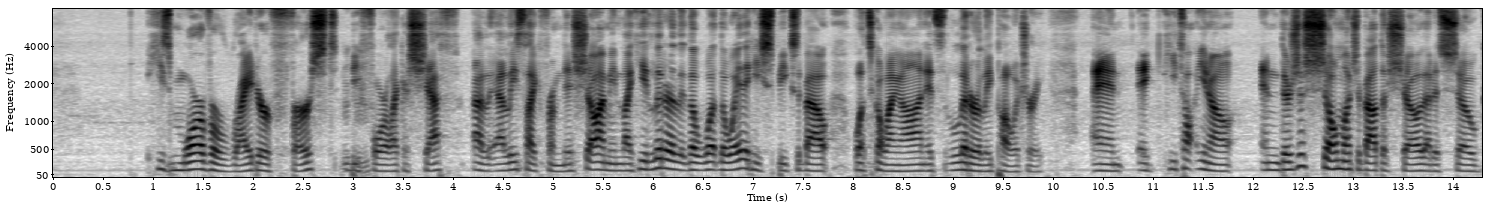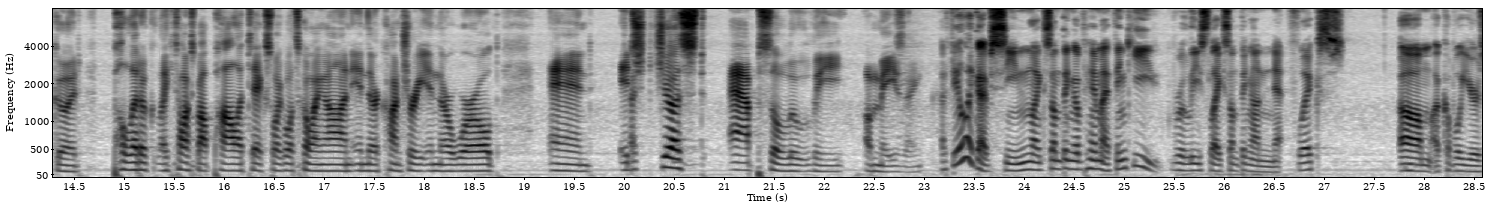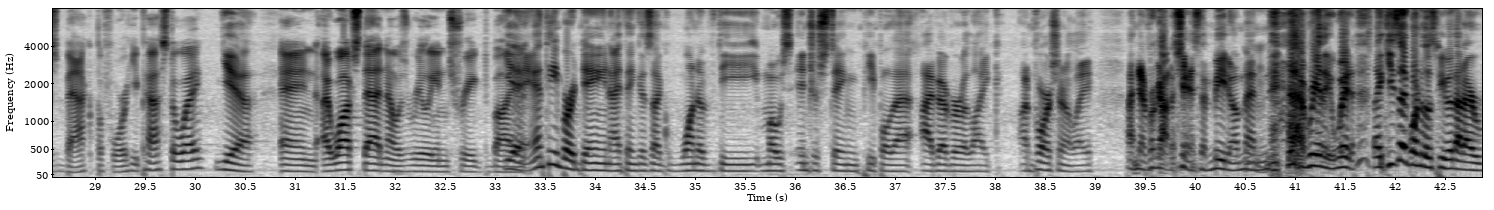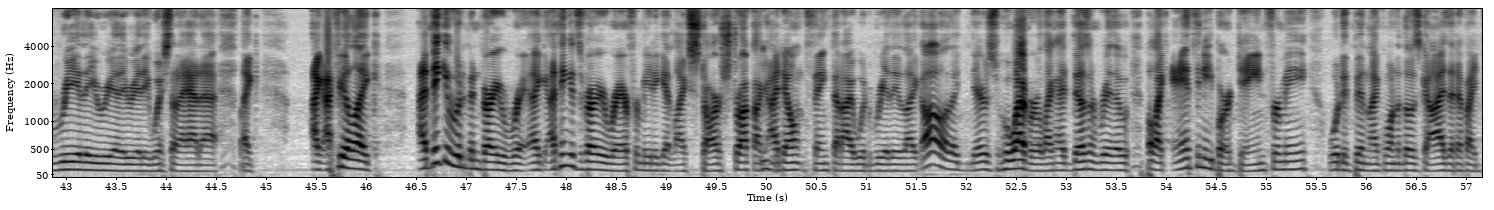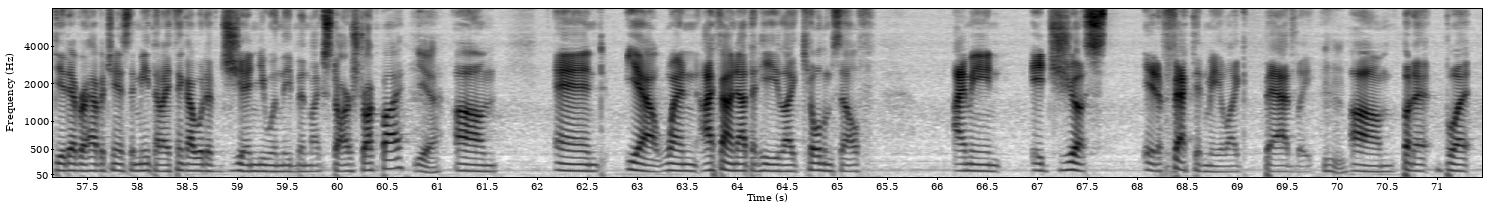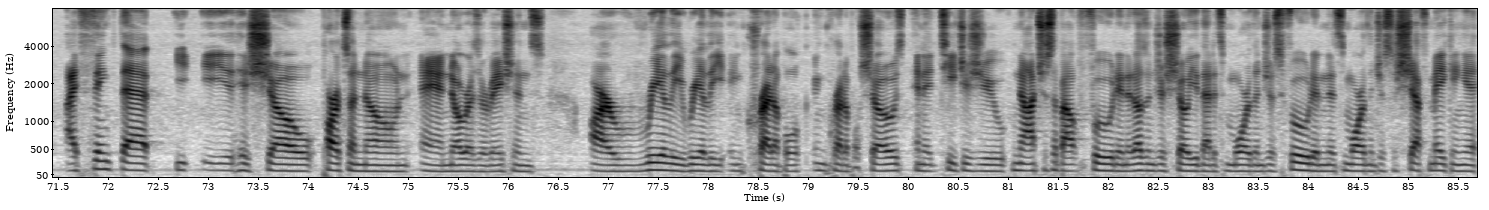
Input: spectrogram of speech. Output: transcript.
he's more of a writer 1st before like a chef at, at least like from this show. I mean like he literally the what the way that he speaks about what's going on it's literally poetry. And it, he taught you know and there's just so much about the show that is so good. Political like he talks about politics like what's going on in their country in their world and it's just absolutely amazing. I feel like I've seen like something of him. I think he released like something on Netflix um, a couple years back before he passed away, yeah and I watched that and I was really intrigued by yeah, it. Anthony Bourdain, I think, is like one of the most interesting people that I've ever like. Unfortunately, I never got a chance to meet him, and mm-hmm. I really wish like he's like one of those people that I really, really, really wish that I had a like. I, I feel like I think it would have been very rare. Like I think it's very rare for me to get like starstruck. Like I don't think that I would really like. Oh, like there's whoever. Like it doesn't really. But like Anthony Bourdain for me would have been like one of those guys that if I did ever have a chance to meet, that I think I would have genuinely been like starstruck by. Yeah. Um, and yeah, when I found out that he like killed himself, I mean, it just it affected me like badly. Um, but uh, but I think that his show Parts Unknown and No Reservations are really really incredible incredible shows and it teaches you not just about food and it doesn't just show you that it's more than just food and it's more than just a chef making it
